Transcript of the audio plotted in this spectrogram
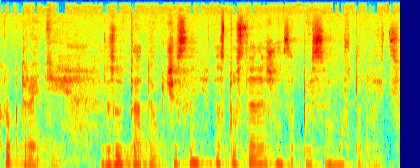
Крок третій. Результати обчислень та спостережень записуємо в таблицю.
